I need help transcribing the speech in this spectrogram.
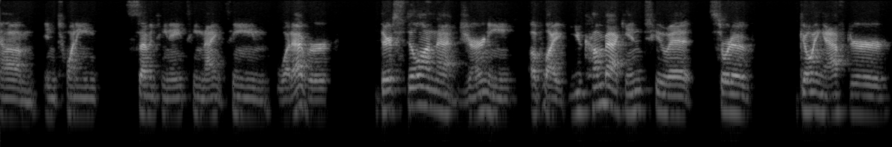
um, in 2017 18 19 whatever they're still on that journey of like you come back into it sort of going after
